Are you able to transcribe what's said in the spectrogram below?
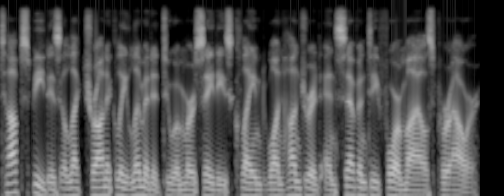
Top speed is electronically limited to a Mercedes claimed 174 miles per hour.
